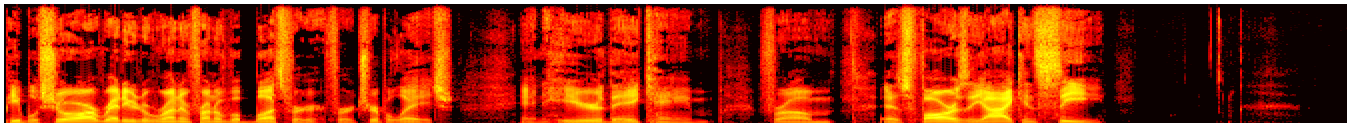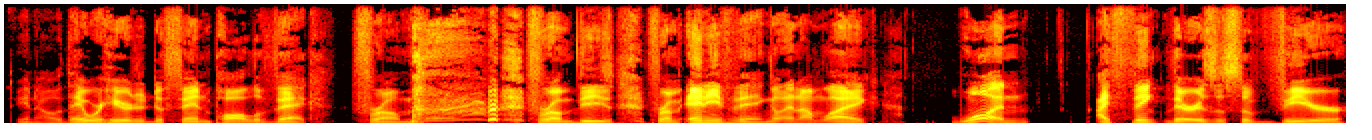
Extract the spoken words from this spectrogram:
people sure are ready to run in front of a bus for for triple h and here they came from as far as the eye can see you know they were here to defend paul levesque from from these from anything and i'm like one i think there is a severe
